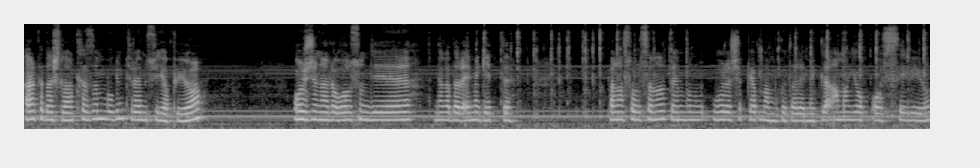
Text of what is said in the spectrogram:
Arkadaşlar kızım bugün tiramisu yapıyor. Orijinali olsun diye ne kadar emek etti. Bana sorsanız ben bunu uğraşıp yapmam bu kadar emekle ama yok o seviyor.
